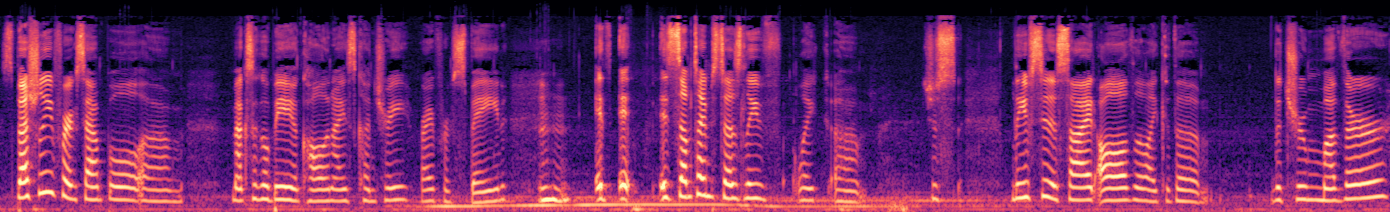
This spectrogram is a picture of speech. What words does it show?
especially for example um, mexico being a colonized country right from spain mm-hmm. it, it it sometimes does leave like um, just leaves to the side all the like the the true mother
